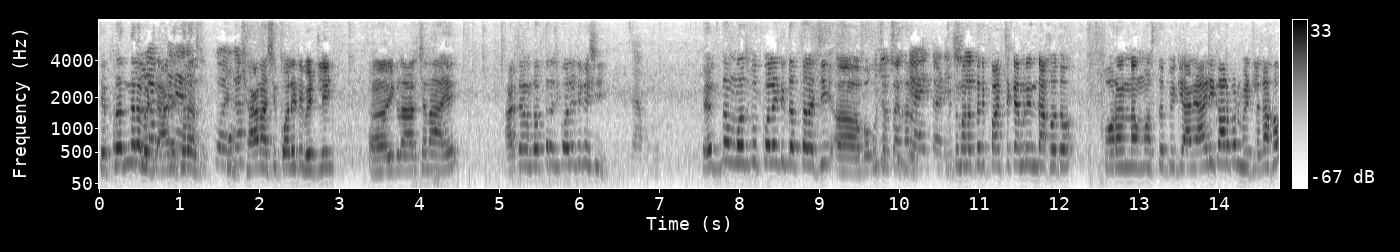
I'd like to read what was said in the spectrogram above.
हे प्रज्ञाला भेटले. आणि खरंच? खूप छान अशी क्वालिटी भेटली. इकडं अर्चना आहे. अर्चना दप्तराची क्वालिटी कशी. एकदम मजबूत क्वालिटी दप्तराची. बघू शकता खरं. मी तुम्हाला तरी पाचच्या कॅमेऱ्याने दाखवतो. पोरांना मस्तपैकी आणि आयडी कार्ड पण भेटले. दाखव.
